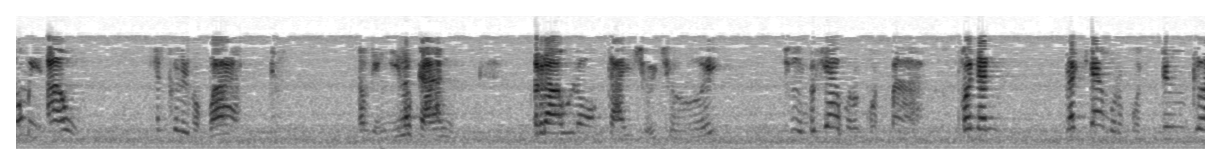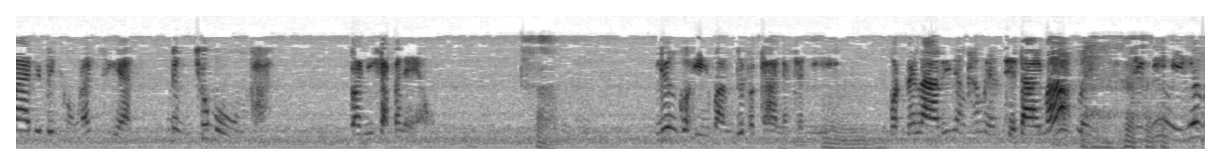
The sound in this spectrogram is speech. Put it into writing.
ก็ไม่เอาท่านก็เลยบอกว่า เอาอย่างนี้แล้วกัน เราลองใจเฉยๆคืนพระแก้วมรกตมา เพราะฉะนั้นพระแก้วมรกตจึงกลายไปเป็นของรัสเซีย หนึ่งชั่วโมงค่ะ ตอนนี้กลับมาแล้วครับเรื่องก็เอวังด้วยประการอย่างอืนี้มหมดเวลาหรือยังคะแม่เสียดายมากเลยจริงพี่มีเรื่อง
